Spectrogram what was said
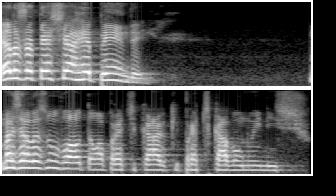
elas até se arrependem, mas elas não voltam a praticar o que praticavam no início.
